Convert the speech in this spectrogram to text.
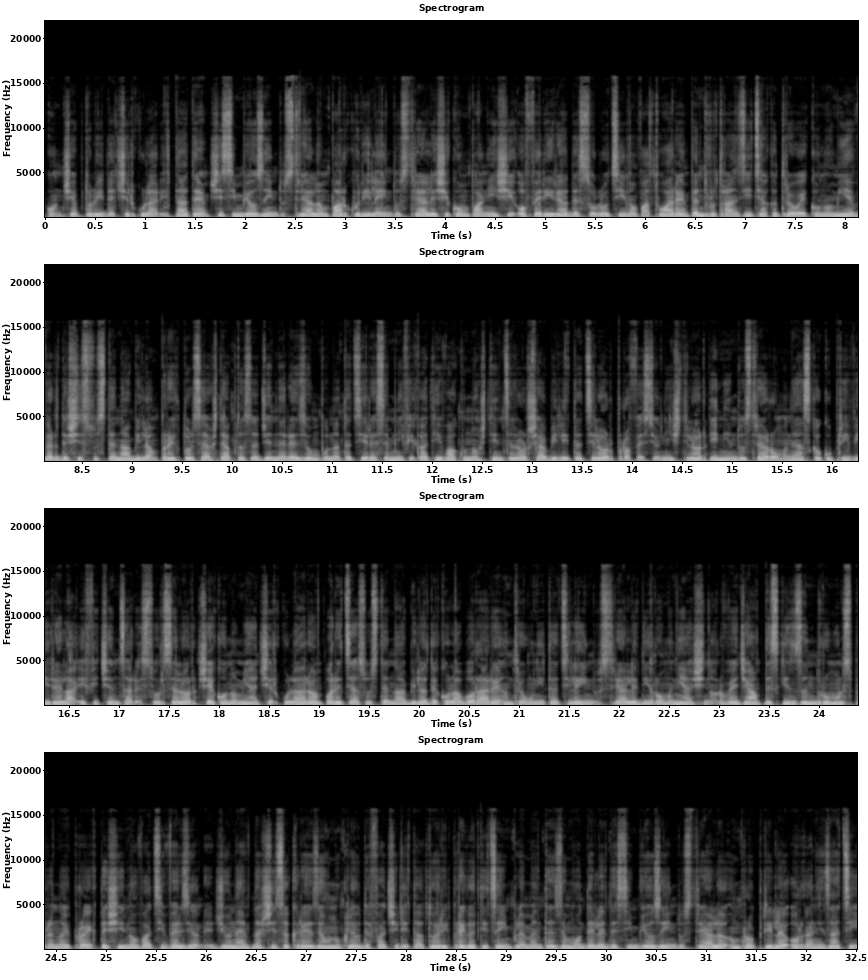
conceptului de circularitate și simbioză industrială în parcurile industriale și companii și oferirea de soluții inovatoare pentru tranziția către o economie verde și sustenabilă. Proiectul se așteaptă să genereze o îmbunătățire semnificativă a cunoștințelor și abilităților profesioniștilor din industria românească cu privire la eficiența resurselor și economia circulară, o rețea sustenabilă de colaborare între unitățile industriale din România și Norvegia, deschizând drumul spre noi proiecte și inovații verzi în regiune, dar și să creeze un nucleu de facilitatori pregătiți să implementeze modele de simbioză industrială în propriile organizații.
